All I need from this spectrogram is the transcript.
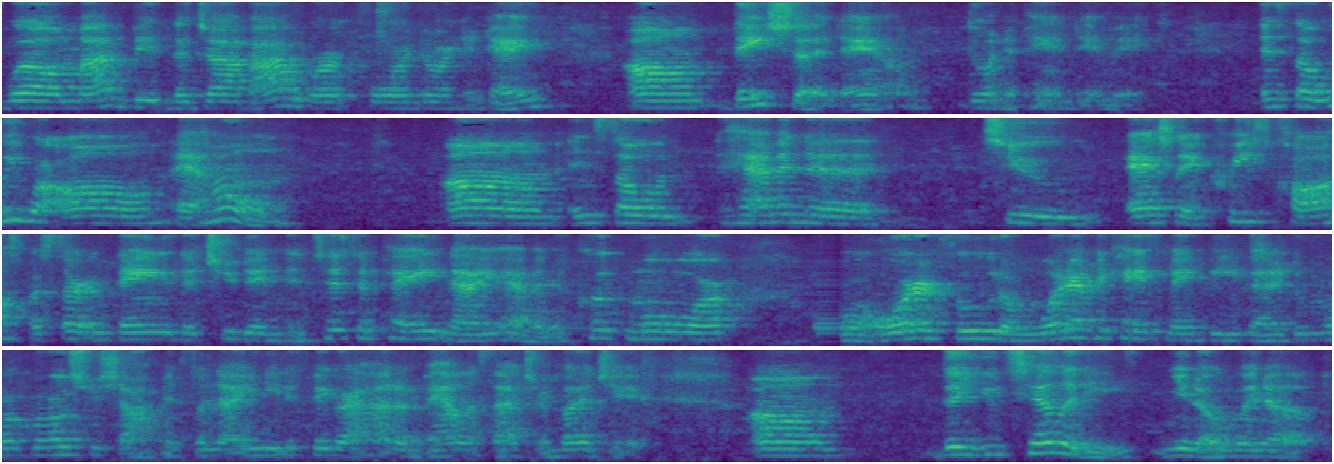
Well, my the job I work for during the day, um, they shut down during the pandemic, and so we were all at home. Um, and so having to to actually increase costs for certain things that you didn't anticipate, now you're having to cook more or order food or whatever the case may be. You got to do more grocery shopping. So now you need to figure out how to balance out your budget. Um, the utilities, you know, went up.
